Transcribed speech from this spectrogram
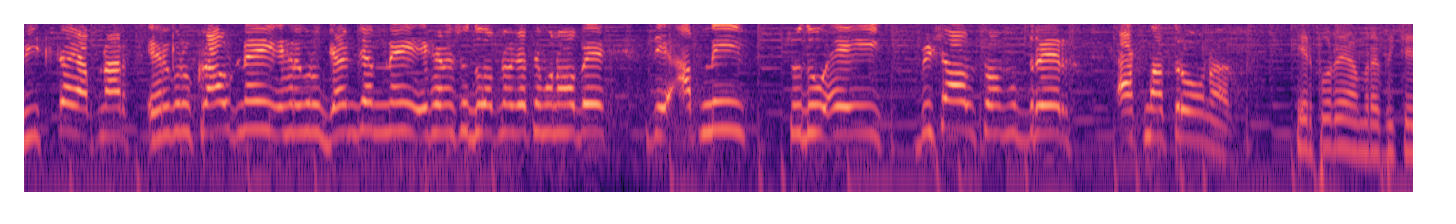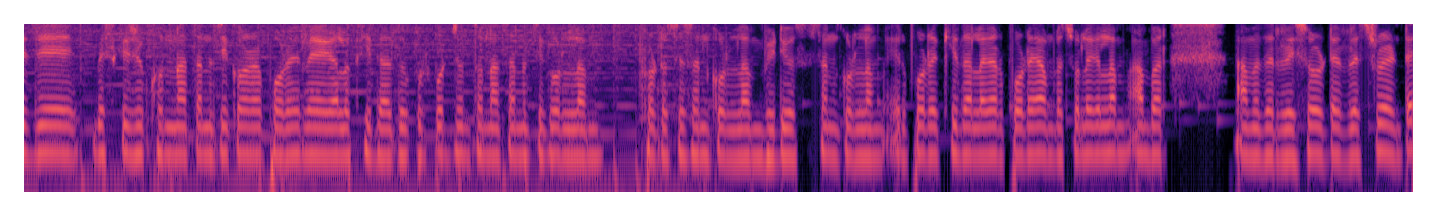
বিচটাই আপনার। এখানে কোনো ক্রাউড নেই, এখানে কোনো গ্যাঞ্জাম নেই, এখানে শুধু আপনার কাছে মনে হবে যে আপনি শুধু এই বিশাল সমুদ্রের একমাত্র ওনার এরপরে আমরা বিচে যে বেশ কিছুক্ষণ নাচানাচি করার পরে লেগে গেল খিদা, দুপুর পর্যন্ত নাচানাচি করলাম ফটো সেশন করলাম ভিডিও সেশন করলাম, এরপরে খিদা লাগার পরে আমরা চলে গেলাম আবার আমাদের রিসোর্টের রেস্টুরেন্টে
